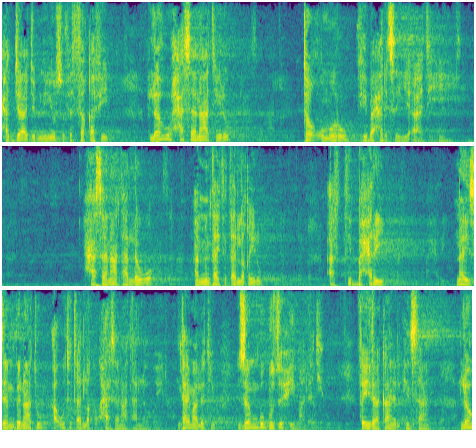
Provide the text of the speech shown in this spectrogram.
ሓጃጅ ብኒ ዩስፍ ኣثቀፊ ለሁ ሓሰናት ኢሉ ተغሙሩ ፊ ባሕሪ ሰይኣት ሓሰናት ኣለዎ ኣብ ምንታይ ትጠልቕ ኢሉ ኣብቲ ባሕሪ ናይ ዘንብናቱ ኣብኡ ትጠልቕ ሓሰናት ኣለዎ ኢሉ እንታይ ማለት እዩ ዘንቡ ብዙሕ እዩ ማለት እዩ ፈኢዛ ካነ ልእንሳን ለሁ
